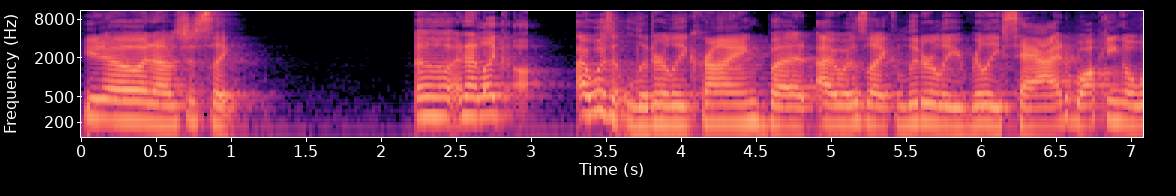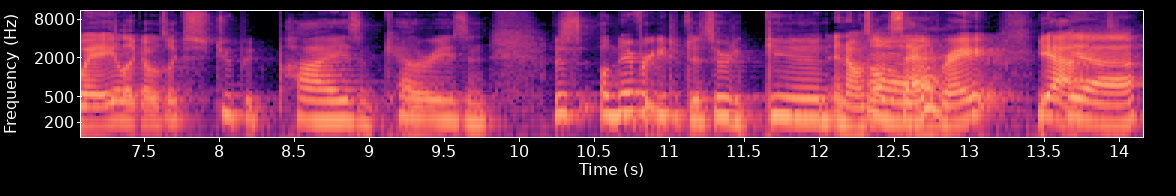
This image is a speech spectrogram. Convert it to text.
you know, and I was just like, oh and I like, I wasn't literally crying, but I was like literally really sad walking away. Like I was like, stupid pies and calories, and just I'll never eat a dessert again. And I was all sad, right? Yeah. Yeah.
